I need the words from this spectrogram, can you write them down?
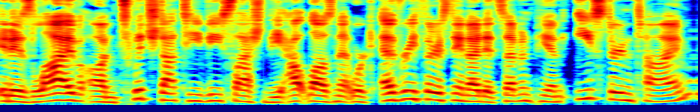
It is live on twitch.tv slash the Outlaws Network every Thursday night at 7 p.m. Eastern Time.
